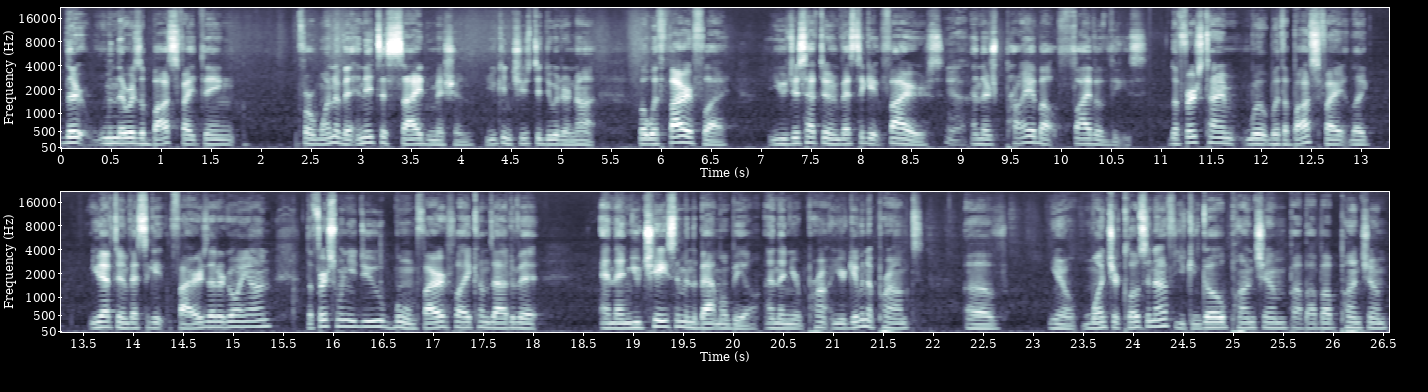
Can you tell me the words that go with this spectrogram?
there when there was a boss fight thing for one of it, and it's a side mission. You can choose to do it or not. But with Firefly, you just have to investigate fires. Yeah. and there's probably about five of these. The first time w- with a boss fight, like you have to investigate fires that are going on. The first one you do, boom, Firefly comes out of it, and then you chase him in the Batmobile, and then you're prom- you're given a prompt of, you know, once you're close enough, you can go punch him, pop, pop, pop, punch him,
